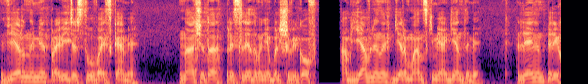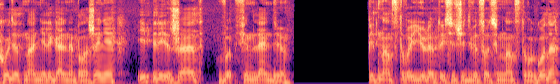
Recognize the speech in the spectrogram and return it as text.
верными правительству войсками. Начато преследование большевиков, объявленных германскими агентами – Ленин переходит на нелегальное положение и переезжает в Финляндию. 15 июля 1917 года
